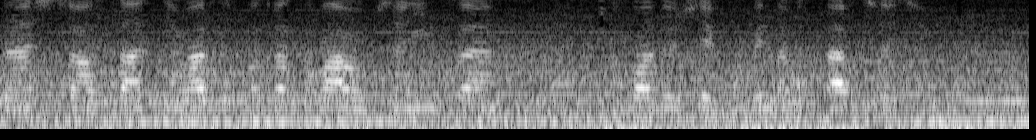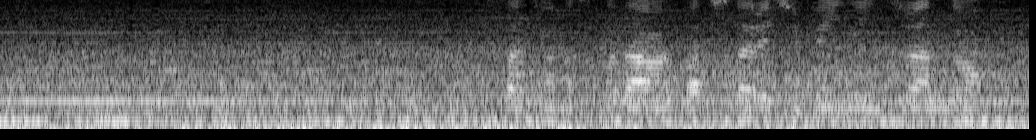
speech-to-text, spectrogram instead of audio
Deszcze ostatnio bardzo podratowały pszenicę. Wody już jej powinno wystarczyć. Ostatnio one spadały chyba 4 czy 5 dni z rzędu.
